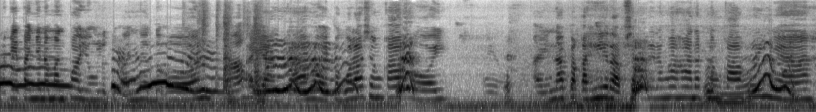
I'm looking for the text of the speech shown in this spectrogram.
Nakita niyo naman po yung lutuan niya doon. Ayan, kahoy. Pag wala siyang kahoy, ay napakahirap. Siya rin ang hahanap ng kahoy niya.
